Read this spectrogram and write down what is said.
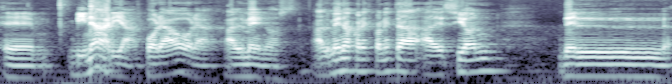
em, binaria, por ahora al menos, al menos con, esta adhesión del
